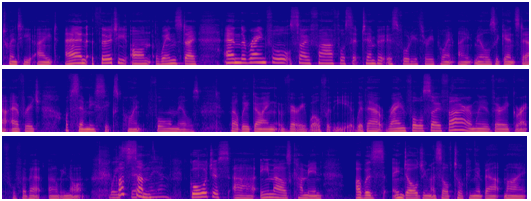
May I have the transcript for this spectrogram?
28 and 30 on Wednesday. And the rainfall so far for September is 43.8 mils against our average of 76.4 mils. But we're going very well for the year with our rainfall so far, and we're very grateful for that, are we not? We Got some are. gorgeous uh, emails come in. I was indulging myself talking about my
